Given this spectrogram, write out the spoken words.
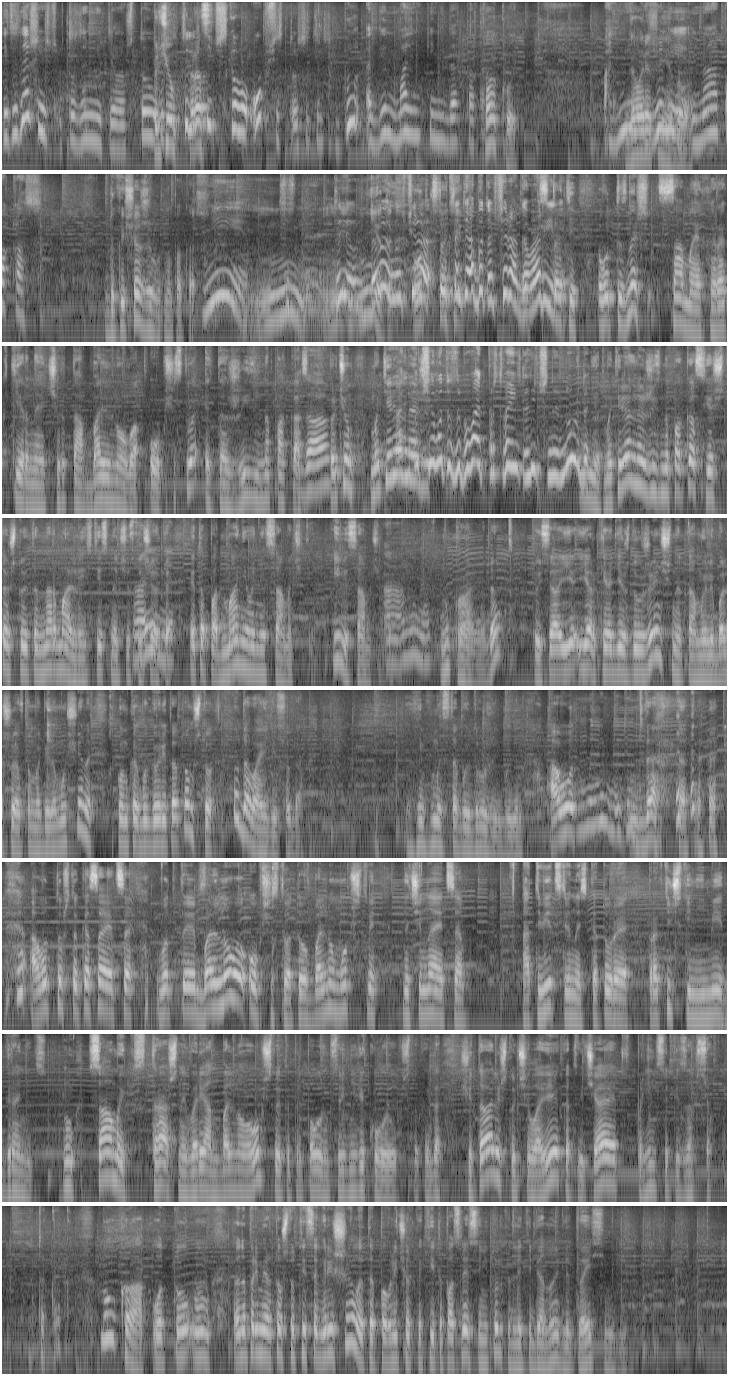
И ты знаешь, я что заметила, что Причем у социалистического общества у социалистического был один маленький недостаток. Какой? Они Говорят, не жили на показ. Так и сейчас живут на показ. Нет. М, Ты- нет. давай, мы вчера, Вот, мы, кстати, об этом вчера говорили. Кстати, вот ты знаешь, самая характерная черта больного общества – это жизнь на показ. Да. Причем Они материальная жи- почему-то забывают про свои личные нужды. Нет, материальная жизнь на показ, я считаю, что это нормальное, естественное чувство А, человека. Это подманивание самочки или самчика. А, ну может. Ну, правильно, да? То есть а яркие одежды у женщины там, или большой автомобиль у мужчины, он как бы говорит о том, что ну давай иди сюда. И мы с тобой дружить будем. А вот Мы не будем. да. А вот то, что касается вот э, больного общества, то в больном обществе начинается ответственность, которая практически не имеет границ. Ну, самый страшный вариант больного общества – это, предположим, средневековое общество, когда считали, что человек отвечает, в принципе, за все. Это как? Ну как? Вот, у- у- например, то, что ты согрешил, это повлечет какие-то последствия не только для тебя, но и для твоей семьи.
